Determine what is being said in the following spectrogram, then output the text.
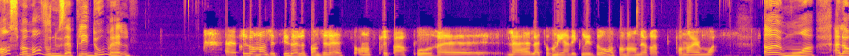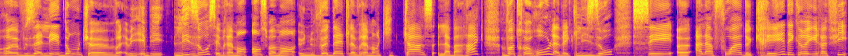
En ce moment, vous nous appelez d'où, Mel? Euh, présentement, je suis à Los Angeles. On se prépare pour euh, la, la, tournée avec les. On s'en va en Europe pendant un mois. Un mois. Alors, euh, vous allez donc... et puis, l'ISO, c'est vraiment en ce moment une vedette, là, vraiment, qui casse la baraque. Votre rôle avec l'ISO, c'est à la fois de créer des chorégraphies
